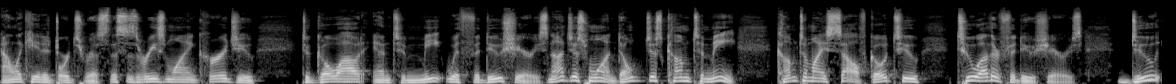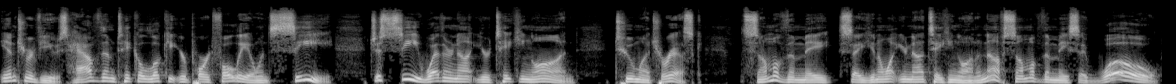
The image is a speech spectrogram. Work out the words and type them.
allocated towards risk. This is the reason why I encourage you to go out and to meet with fiduciaries, not just one. Don't just come to me. Come to myself. Go to two other fiduciaries. Do interviews. Have them take a look at your portfolio and see, just see whether or not you're taking on too much risk. Some of them may say, you know what, you're not taking on enough. Some of them may say, whoa,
